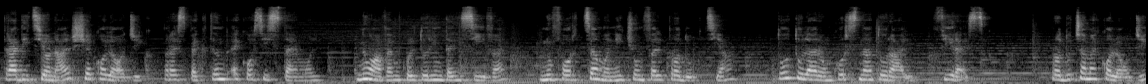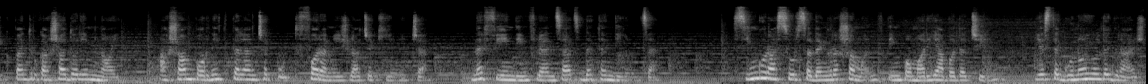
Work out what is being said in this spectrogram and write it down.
tradițional și ecologic, respectând ecosistemul. Nu avem culturi intensive, nu forțăm în niciun fel producția, totul are un curs natural, firesc. Producem ecologic pentru că așa dorim noi, așa am pornit de la început, fără mijloace chimice, nefiind influențați de tendințe. Singura sursă de îngrășământ din pomăria Bădăcin este gunoiul de grajd.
